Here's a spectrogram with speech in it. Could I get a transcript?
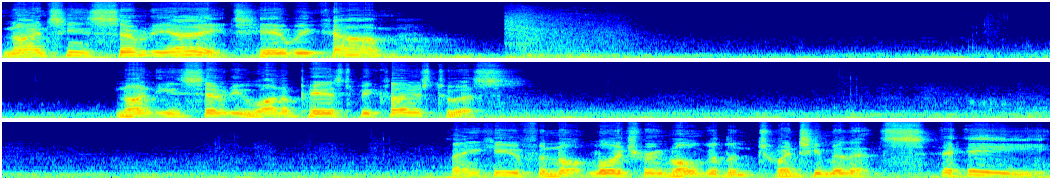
1978, here we come. 1971 appears to be close to us. Thank you for not loitering longer than 20 minutes. Hey!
